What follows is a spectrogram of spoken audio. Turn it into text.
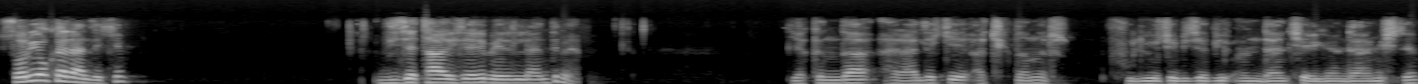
Soru yok herhalde ki. Vize tarihleri belirlendi mi? Yakında herhalde ki açıklanır. Fulya Hoca bize bir önden şey göndermişti.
